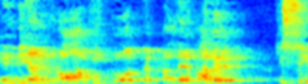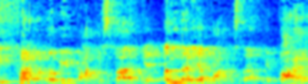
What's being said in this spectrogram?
इंडियन रॉ की गोद में पलने वाले, किसी फर्द को भी पाकिस्तान के अंदर या पाकिस्तान के बाहर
